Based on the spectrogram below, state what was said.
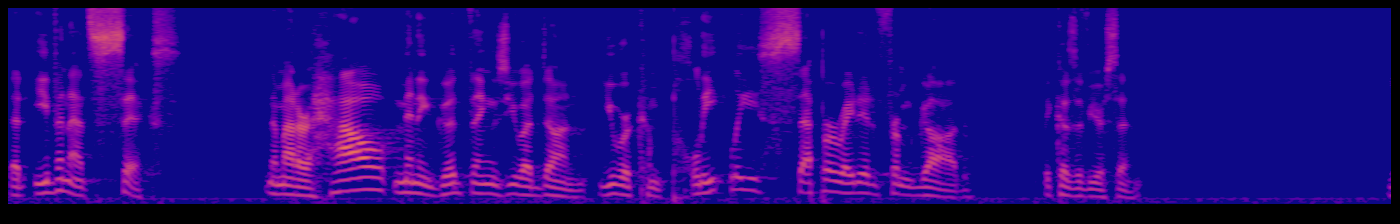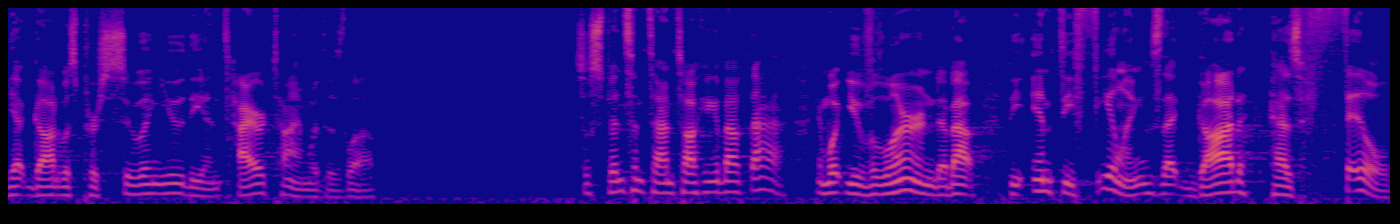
that even at six, no matter how many good things you had done, you were completely separated from God because of your sin. Yet God was pursuing you the entire time with his love. So spend some time talking about that and what you've learned about the empty feelings that God has filled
